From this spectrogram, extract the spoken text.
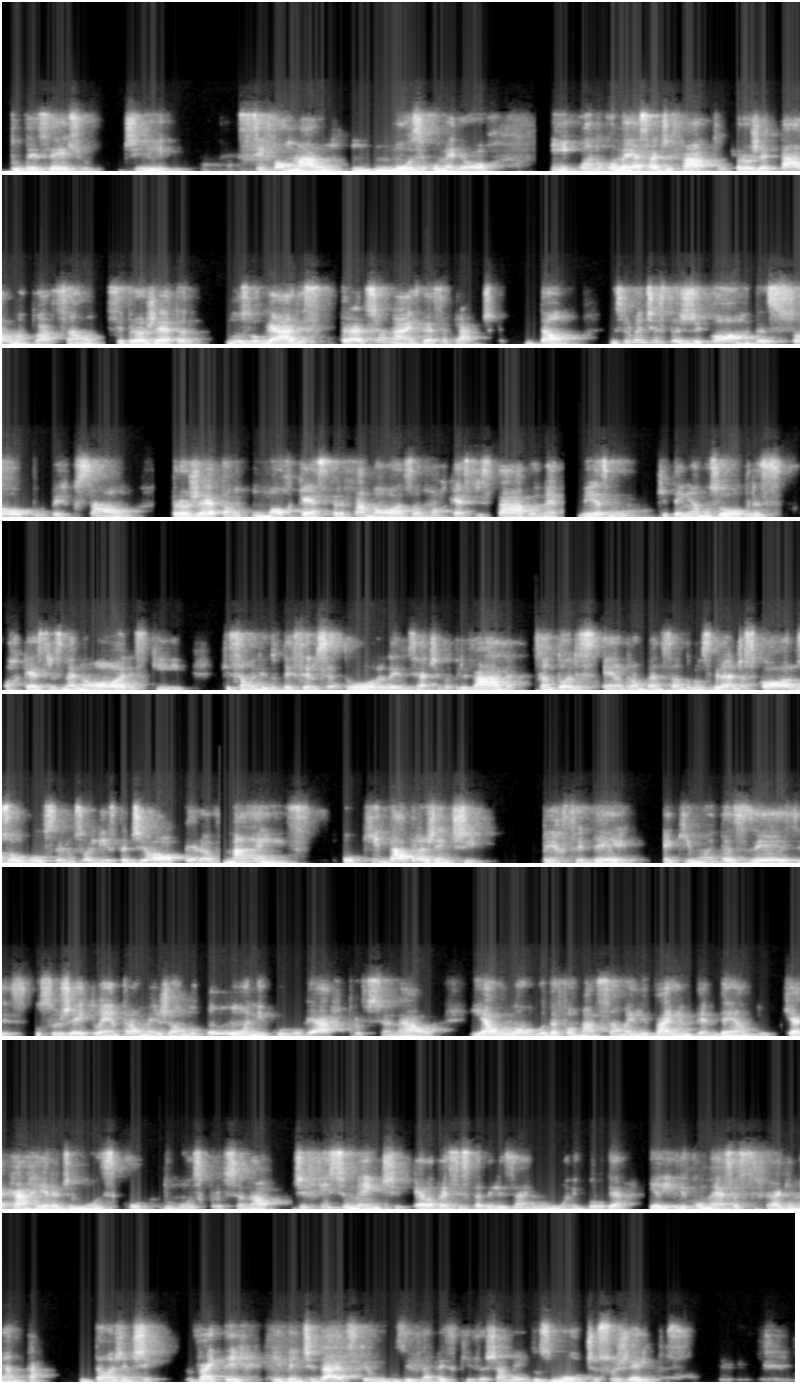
do desejo de se formar um, um músico melhor, e quando começa a, de fato, projetar uma atuação, se projeta nos lugares tradicionais dessa prática. Então, instrumentistas de cordas, sopro, percussão, projetam uma orquestra famosa, uma orquestra estável, né? Mesmo que tenhamos outras orquestras menores que, que são ali do terceiro setor ou da iniciativa privada. Os cantores entram pensando nos grandes coros ou vou ser um solista de ópera, mas o que dá para a gente perceber é que muitas vezes o sujeito entra almejando um único lugar profissional e ao longo da formação ele vai entendendo que a carreira de músico, do músico profissional, dificilmente ela vai se estabilizar em um único lugar. E aí ele começa a se fragmentar. Então a gente vai ter identidades que eu inclusive na pesquisa chamei dos multissujeitos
